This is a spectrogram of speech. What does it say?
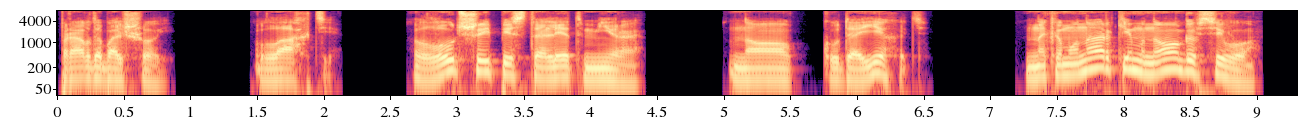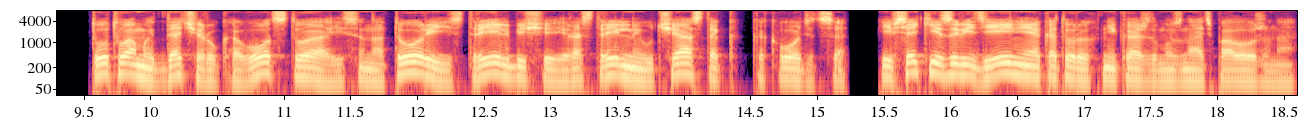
Правда большой. Лахти. Лучший пистолет мира. Но куда ехать? На коммунарке много всего. Тут вам и дача руководства, и санаторий, и стрельбище, и расстрельный участок, как водится, и всякие заведения, о которых не каждому знать положено.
